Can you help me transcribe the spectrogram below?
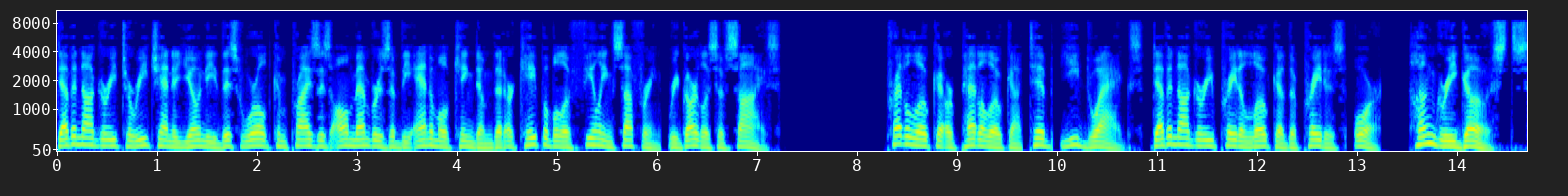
Devanagari Tarichana Yoni This world comprises all members of the animal kingdom that are capable of feeling suffering, regardless of size. Pretaloka or Petaloka Tib, Yi Dwags, Devanagari Preta The Pretas, or hungry ghosts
